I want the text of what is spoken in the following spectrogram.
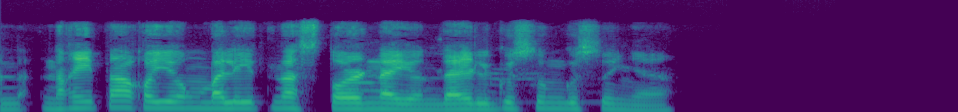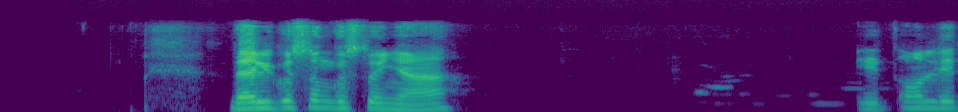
na- nakita ko yung maliit na store na yun dahil gustong gusto niya. Dahil gustong gusto niya, it only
